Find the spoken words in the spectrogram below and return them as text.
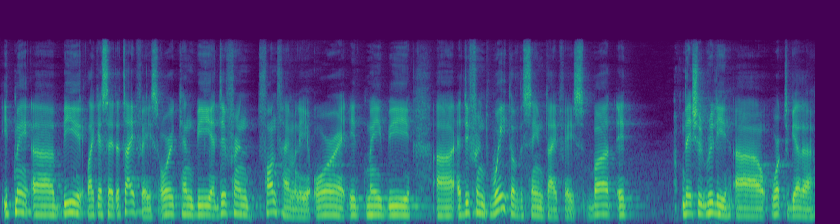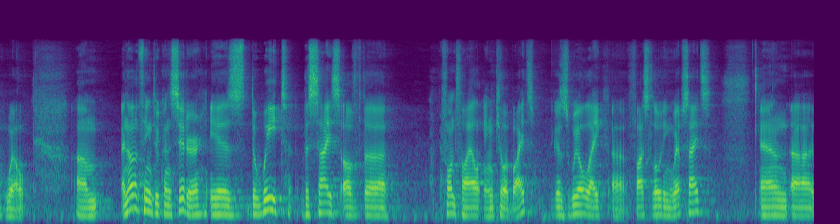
It may uh, be, like I said, a typeface, or it can be a different font family, or it may be uh, a different weight of the same typeface, but it, they should really uh, work together well. Um, another thing to consider is the weight, the size of the font file in kilobytes, because we all like uh, fast-loading websites. And uh,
